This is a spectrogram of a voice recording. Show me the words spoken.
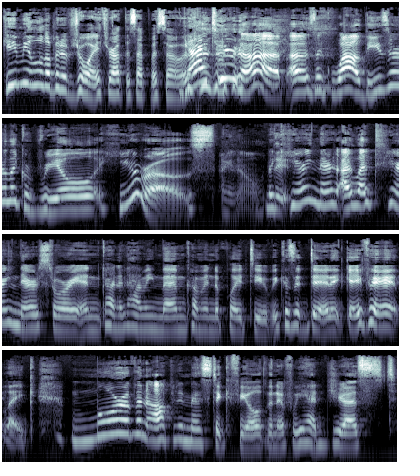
gave me a little bit of joy throughout this episode. I teared up. I was like wow these are like real heroes. I know. Like The- hearing their i liked hearing their story and kind of having them come into play too because it did. It gave it like more of an optimistic feel than if we had just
